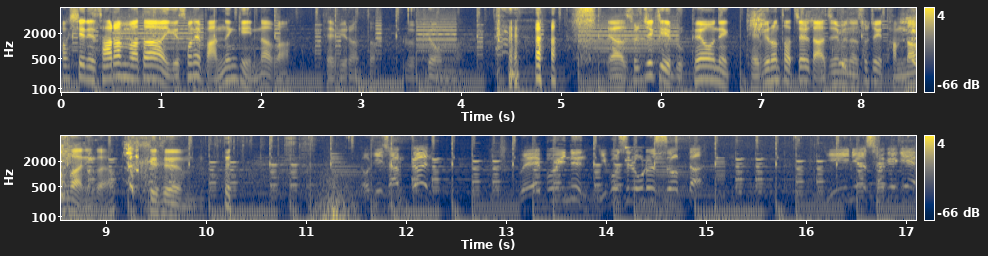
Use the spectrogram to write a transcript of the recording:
확실히 사람마다 이게 손에 맞는 게 있나봐. 데빌헌터. 루페온만 야 솔직히 루페온의 데빌런터 제일 낮으면 솔직히 담 나온 거 아닌가요? 크흠 거기 잠깐! 외부인은 이곳을 오를 수 없다. 이 녀석에게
